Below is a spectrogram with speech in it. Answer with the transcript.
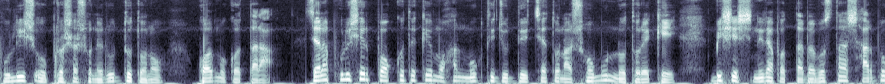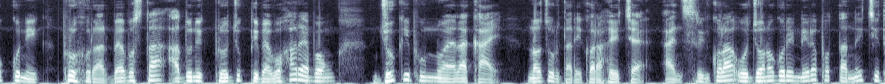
পুলিশ ও প্রশাসনের ঊর্ধ্বতন কর্মকর্তারা। জেলা পুলিশের পক্ষ থেকে মহান মুক্তিযুদ্ধের চেতনা সমুন্নত রেখে বিশেষ নিরাপত্তা ব্যবস্থা, সার্বক্ষণিক প্রহরার ব্যবস্থা, আধুনিক প্রযুক্তি ব্যবহার এবং ঝুঁকিপূর্ণ এলাকায় নজরদারি করা হয়েছে। আইন শৃঙ্খলা ও জনগণের নিরাপত্তা নিশ্চিত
